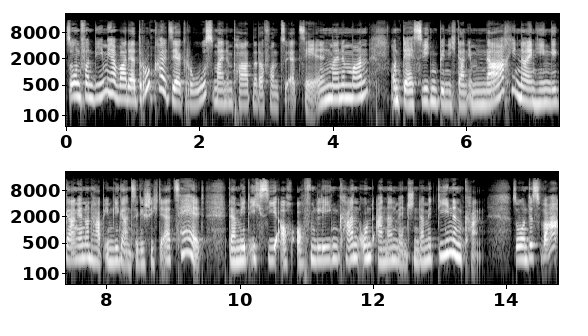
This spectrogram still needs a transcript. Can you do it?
So, und von dem her war der Druck halt sehr groß, meinem Partner davon zu erzählen, meinem Mann. Und deswegen bin ich dann im Nachhinein hingegangen und habe ihm die ganze Geschichte erzählt damit ich sie auch offenlegen kann und anderen Menschen damit dienen kann. So, und es war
